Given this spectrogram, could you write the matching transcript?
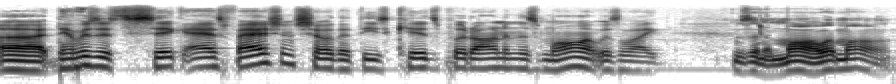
uh, there was a sick ass fashion show that these kids put on in this mall. It was like, It was in a mall. What mall?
